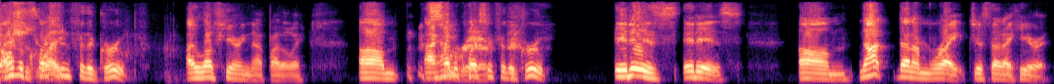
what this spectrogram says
I Josh have a is question right. for the group. I love hearing that, by the way. Um, I It's have so a question rare. for the group. It is. It is. Um, not that I'm right, just that I hear it.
